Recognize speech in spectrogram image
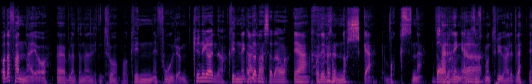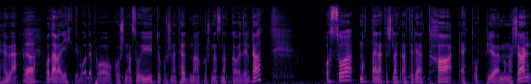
Og da fant jeg jo uh, blant annet en liten tråd på Kvinneforum. Kvinneguiden, ja. ja den har jeg òg. Ja, og det er liksom norske, voksne kjerringer ja, ja. som skal man tro har litt vett i hodet. Ja. Og der gikk de både på hvordan jeg så ut, og hvordan jeg tedde meg, og hvordan jeg snakka og i det hele tatt. Og så måtte jeg rett og slett etter det ta et oppgjør med meg sjøl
